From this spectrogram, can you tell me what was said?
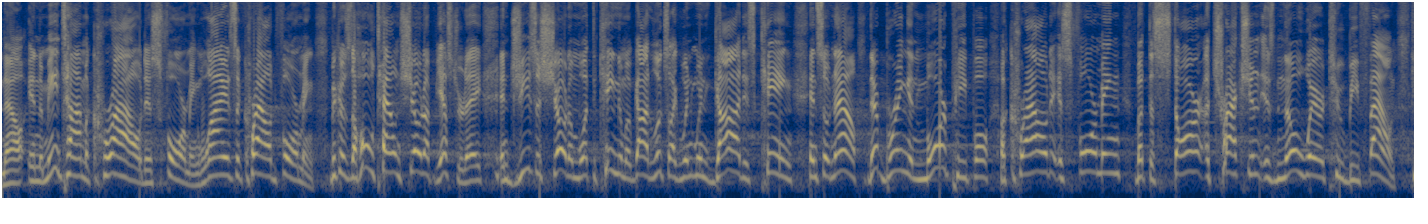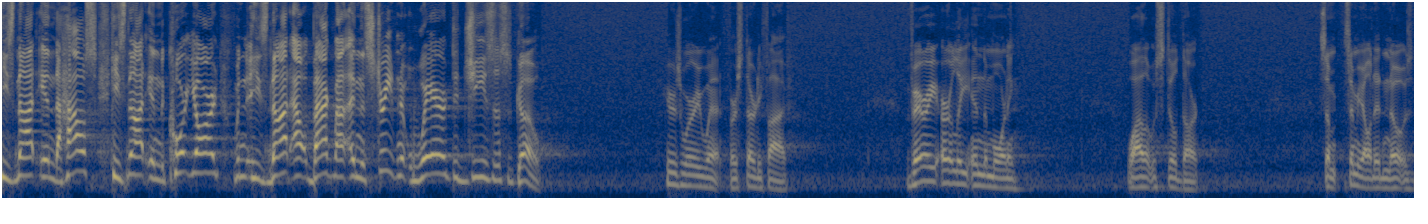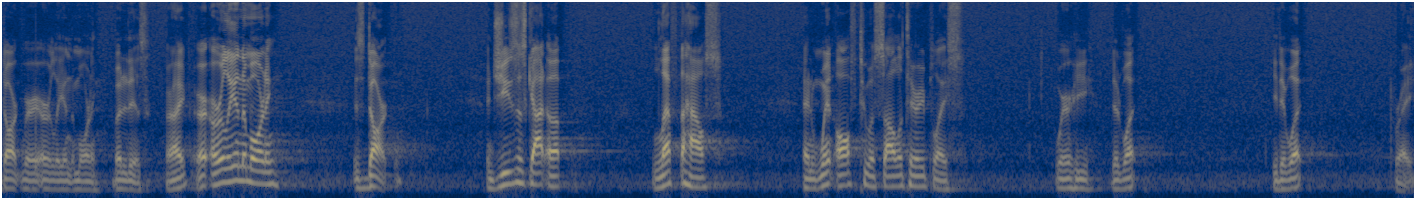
Now, in the meantime, a crowd is forming. Why is a crowd forming? Because the whole town showed up yesterday, and Jesus showed them what the kingdom of God looks like when, when God is king. And so now they're bringing more people. A crowd is forming, but the star attraction is nowhere to be found. He's not in the house, he's not in the courtyard, he's not out back in the street. Where did Jesus go? Here's where he went, verse 35 very early in the morning while it was still dark. Some, some of y'all didn't know it was dark very early in the morning, but it is, all right? Early in the morning, it's dark. And Jesus got up, left the house, and went off to a solitary place where he did what? He did what? Prayed.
